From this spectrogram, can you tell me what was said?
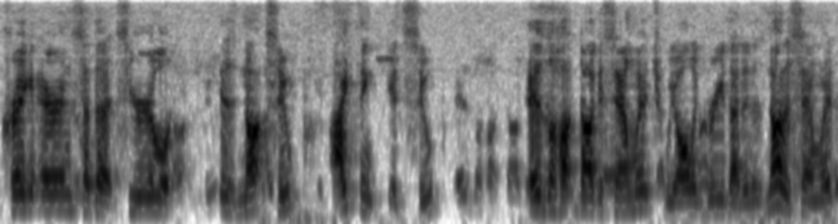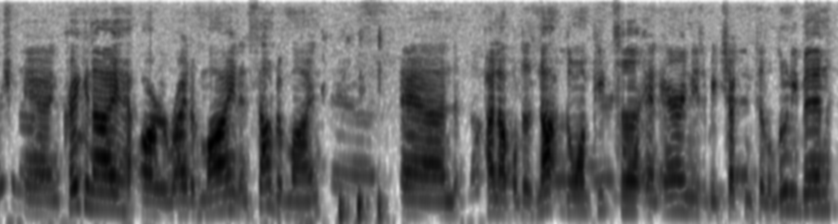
craig and aaron said that cereal is not soup i think it's soup is a hot dog a sandwich we all agree that it is not a sandwich and craig and i are right of mind and sound of mind and pineapple does not go on pizza and aaron needs to be checked into the loony bin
